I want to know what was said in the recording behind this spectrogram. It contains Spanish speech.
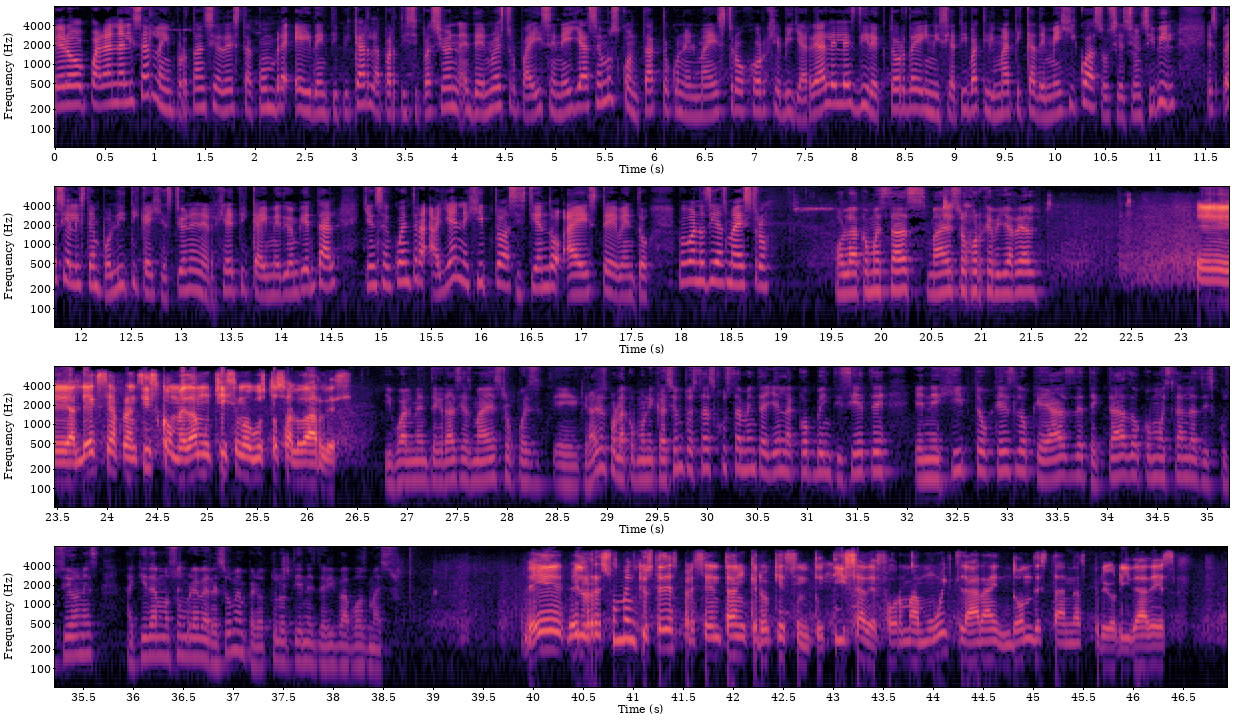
Pero para analizar la importancia de esta cumbre e identificar la participación de nuestro país en ella, hacemos contacto con el maestro Jorge Villarreal. Él es director de Iniciativa Climática de México, Asociación Civil, especialista en política y gestión energética y medioambiental, quien se encuentra allá en Egipto asistiendo a este evento. Muy buenos días, maestro. Hola, ¿cómo estás, maestro Jorge Villarreal? Eh, Alexia, Francisco, me da muchísimo gusto saludarles. Igualmente, gracias maestro. Pues eh, gracias por la comunicación. Tú estás justamente allí en la COP27 en Egipto. ¿Qué es lo que has detectado? ¿Cómo están las discusiones? Aquí damos un breve resumen, pero tú lo tienes de viva voz, maestro. el resumen que ustedes presentan creo que sintetiza de forma muy clara en dónde están las prioridades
